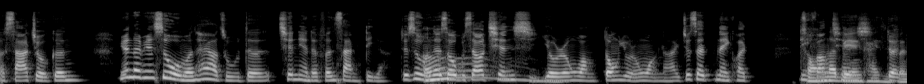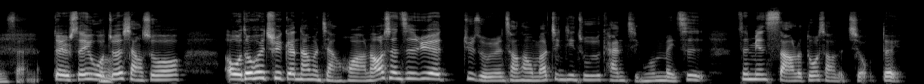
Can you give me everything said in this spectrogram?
呃，撒酒跟，因为那边是我们泰雅族的千年的分散地啊，就是我们那时候不是要迁徙，哦、有人往东，有人往哪里，就在那块地方迁徙，那边开始分散了。对，对，所以我就想说、我都会去跟他们讲话，然后甚至因为剧组人员常常我们要进进出出看景，我们每次这边撒了多少的酒，对，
